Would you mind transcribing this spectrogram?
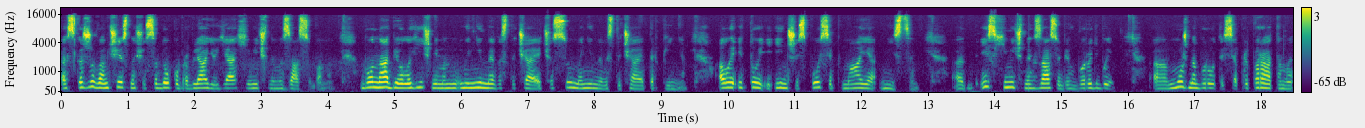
Е, Скажу вам чесно, що садок обробляю я хімічними засобами, бо на біологічні мені не вистачає часу, мені не вистачає терпіння. Але і той, і інший спосіб має місце. Е, Із хімічних засобів боротьби е, можна боротися препаратами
